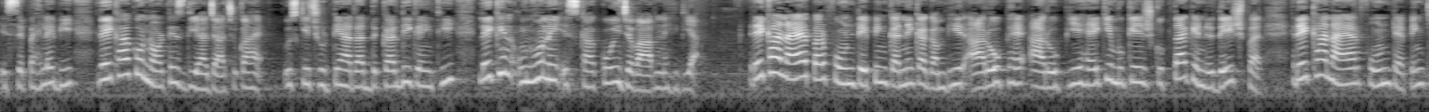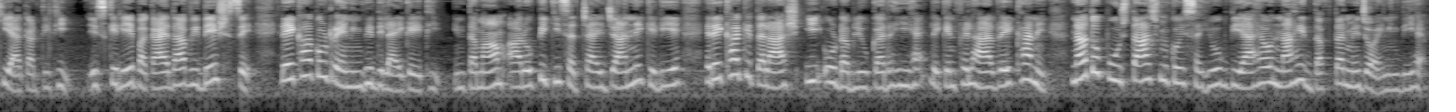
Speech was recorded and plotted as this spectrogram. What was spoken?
इससे पहले भी रेखा को नोटिस दिया जा चुका है। उसकी छुट्टियाँ रद्द कर दी गई थी, लेकिन उन्होंने इसका कोई जवाब नहीं दिया। रेखा नायर पर फ़ोन टेपिंग करने का गंभीर आरोप है। आरोप ये है कि मुकेश गुप्ता के निर्देश पर रेखा नायर फ़ोन टैपिंग किया करती थी। इसके लिए बकायदा विदेश से रेखा को ट्रेनिंग भी दिलाई गई थी। इन तमाम आरोपी की सच्चाई जानने के लिए रेखा की तलाश ईओडब्ल्यू कर रही है, लेकिन फ़िलहाल रेखा ने न तो पूछताछ में कोई सहयोग दिया है और न ही दफ्तर में ज्वाइनिंग दी है।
